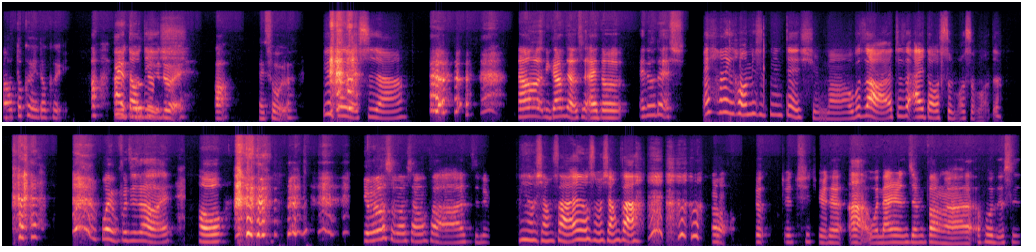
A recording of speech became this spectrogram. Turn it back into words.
哦，都可以，都可以啊。爱豆对不对？啊，猜错了，乐歌也是啊。然后你刚刚讲的是 idol idol dash，哎，他那个后面是念 dash 吗？我不知道啊，就是 idol 什么什么的。我也不知道哎。好，有没有什么想法啊之类？没有想法，要有什么想法？嗯，就就去觉得啊，我男人真棒啊，或者是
